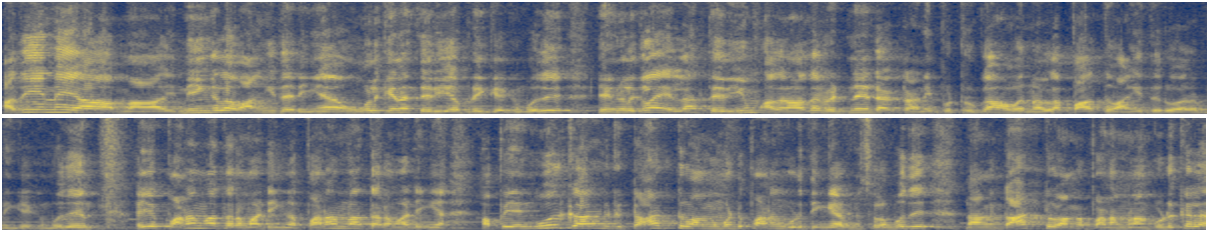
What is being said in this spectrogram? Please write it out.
அது என்னையா மா- வாங்கி தரீங்க? உங்களுக்கு என்ன தெரியும் அப்படின்னு கேட்கும்போது எங்களுக்கெல்லாம் எல்லாம் தெரியும். அதனால தான் வெட்டினரி டாக்டர் அனுப்பிட்டுருக்கோம் அவர் நல்லா பார்த்து வாங்கி தருவார் அப்படின்னு கேட்கும்போது ஐயோ பணம்லாம் தர மாட்டீங்க பணம்லாம் தர மாட்டீங்க அப்போ எங்கள் ஊருக்காரனுக்கு டாக்டர் வாங்க மட்டும் பணம் கொடுத்தீங்க. அப்படின்னு சொல்லும்போது நாங்கள் டாக்டர் வாங்க பணம்லாம் கொடுக்கல.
